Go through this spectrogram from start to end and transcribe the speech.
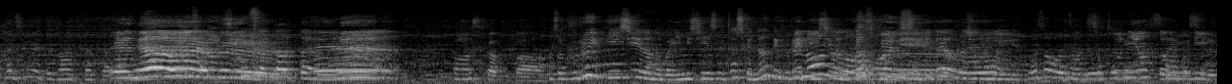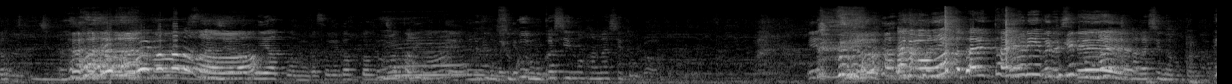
初めてだったからえーね新鮮だったよね。ね楽しかった。あそう古い PC なのが意味深すぎ確かになんで古い PC なのか確かに不思議だよねわざわざそこにあったのがそれだったあにあったのがそれだったんじゃないって思うんだけどすごい昔の話とかえあでももっとタイタイムリープし結構前のて話なのかなえ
